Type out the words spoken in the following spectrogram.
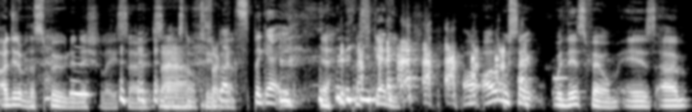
I did it with a spoon initially, so it's, Nah, it's not too sorry. bad. Like spaghetti. Yeah, sketty. I, I will say with this film is um,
